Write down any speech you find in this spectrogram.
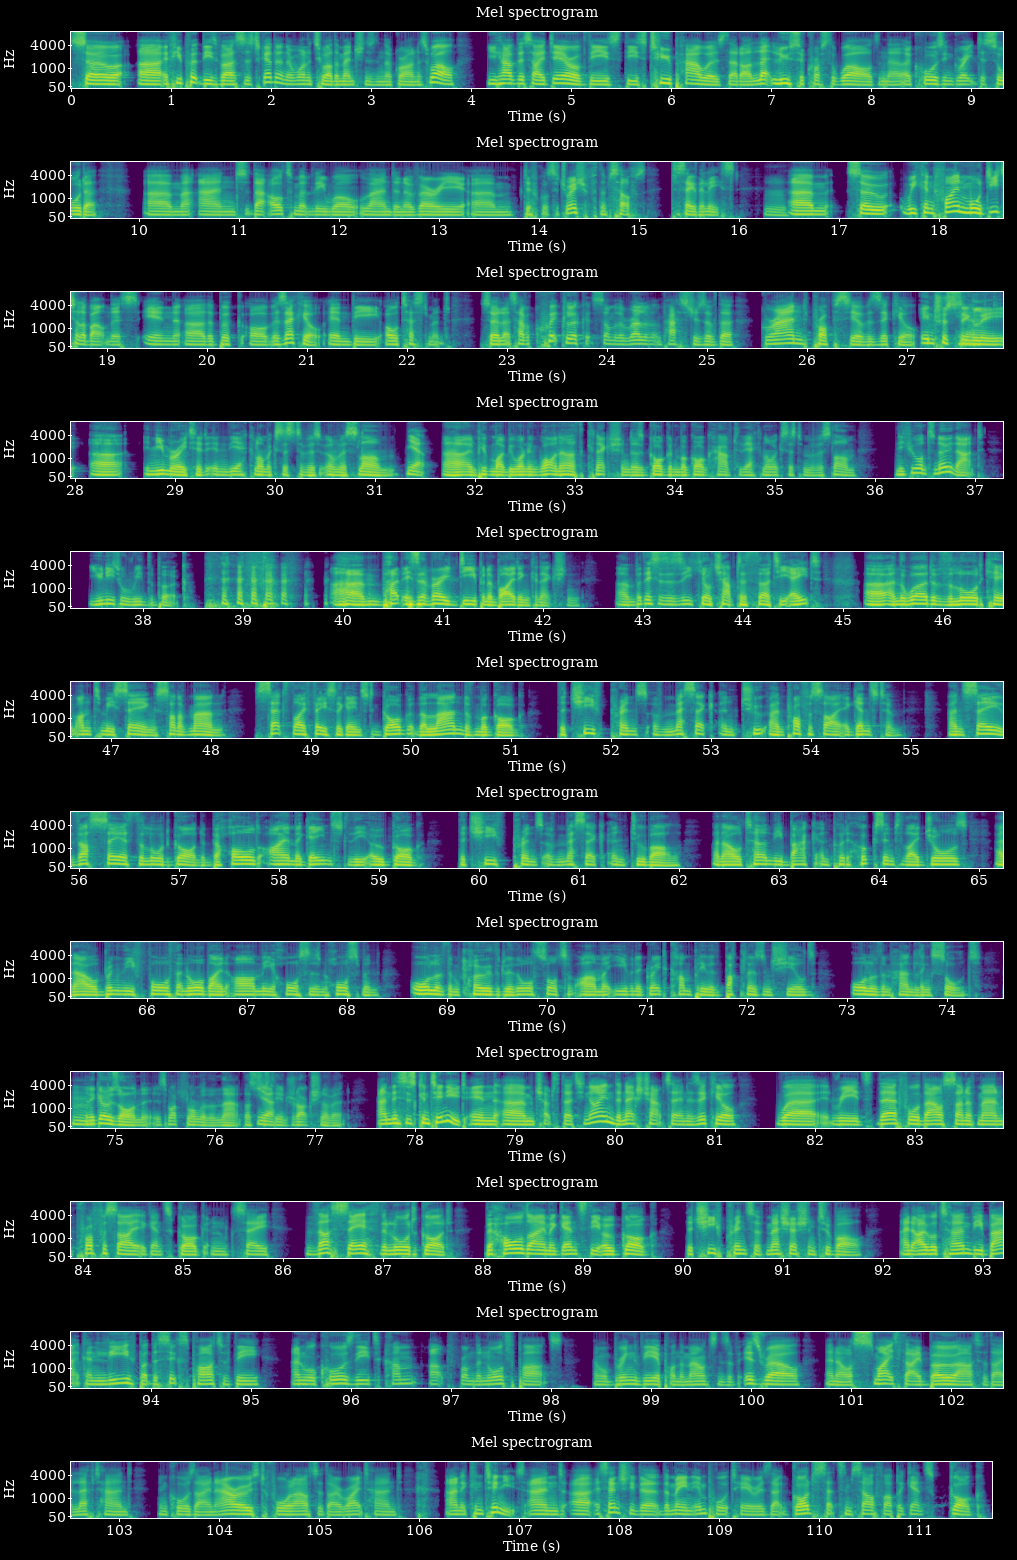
So uh, if you put these verses together, and there are one or two other mentions in the Quran as well, you have this idea of these these two powers that are let loose across the world and that are causing great disorder, um, and that ultimately will land in a very um, difficult situation for themselves, to say the least. Hmm. Um, so we can find more detail about this in uh, the book of Ezekiel in the Old Testament. So let's have a quick look at some of the relevant passages of the grand prophecy of Ezekiel. Interestingly, uh, enumerated in the economic system of, of Islam. Yeah. Uh, and people might be wondering, what on earth connection does Gog and Magog have to the economic system of Islam? And if you want to know that, you need to read the book. um, but it's a very deep and abiding connection. Um, but this is Ezekiel chapter 38. Uh, and the word of the Lord came unto me, saying, Son of man, set thy face against Gog, the land of Magog, the chief prince of Meshech, and, to- and prophesy against him. And say, Thus saith the Lord God, Behold, I am against thee, O Gog, the chief prince of Meshech and Tubal. And I will turn thee back and put hooks into thy jaws, and I will bring thee forth and all thine army, horses and horsemen, all of them clothed with all sorts of armor, even a great company with bucklers and shields, all of them handling swords. Hmm. And it goes on. It's much longer than that. That's just Yeah. the introduction of it. And this is continued in um, chapter 39, the next chapter in Ezekiel, where it reads, Therefore, thou son of man, prophesy against Gog, and say, Thus saith the Lord God, Behold, I am against thee, O Gog, the chief prince of Meshesh and Tubal, and I will turn thee back and leave but the sixth part of thee, and will cause thee to come up from the north parts, and will bring thee upon the mountains of Israel, and I will smite thy bow out of thy left hand, and cause thine arrows to fall out of thy right hand. And it continues. And uh, essentially, the, the main import here is that God sets himself up against Gog,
